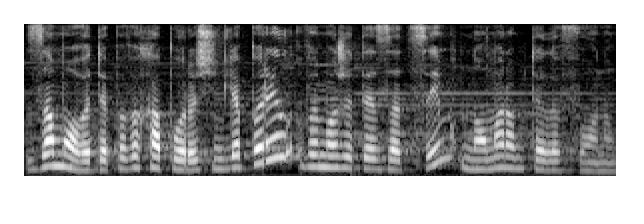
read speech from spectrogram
Замовити ПВХ поручень для перил ви можете за цим номером телефону.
